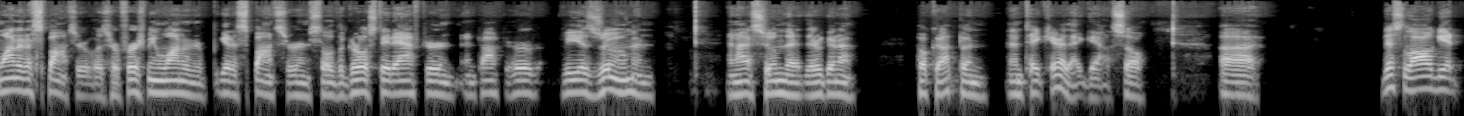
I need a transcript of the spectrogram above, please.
wanted a sponsor. It was her first meeting, wanted to get a sponsor. And so the girl stayed after and, and talked to her via Zoom. And, and I assume that they're going to hook up and, and take care of that gal. So, uh, this will all get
